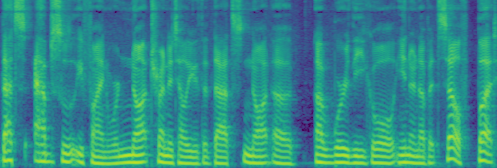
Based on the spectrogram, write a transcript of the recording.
that's absolutely fine. We're not trying to tell you that that's not a a worthy goal in and of itself. But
